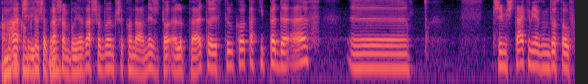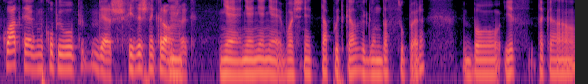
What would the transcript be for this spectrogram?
Aha, czyli konkretnie- przepraszam, bo ja zawsze byłem przekonany, że to LP to jest tylko taki PDF z czymś takim, jakbym dostał wkładkę, jakbym kupił, wiesz, fizyczny krążek. Nie, nie, nie, nie. Właśnie ta płytka wygląda super, bo jest taka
